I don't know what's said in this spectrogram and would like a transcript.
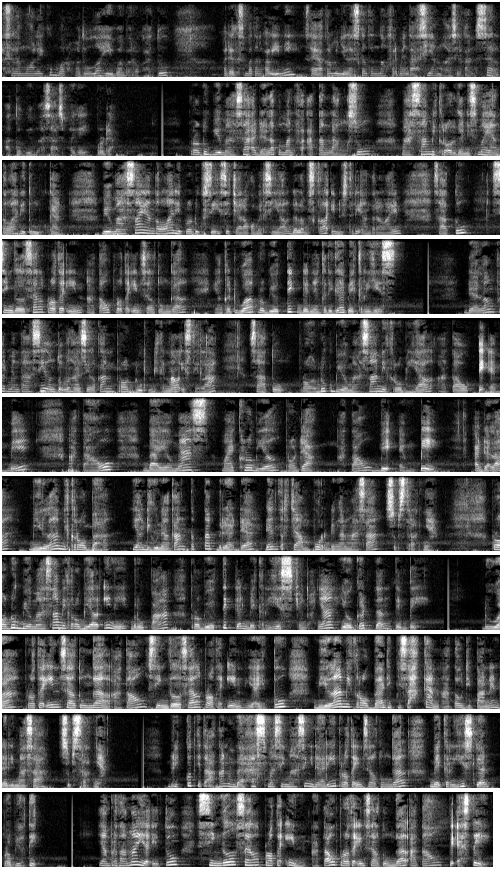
Assalamualaikum warahmatullahi wabarakatuh. Pada kesempatan kali ini, saya akan menjelaskan tentang fermentasi yang menghasilkan sel atau biomasa sebagai produk. Produk biomasa adalah pemanfaatan langsung massa mikroorganisme yang telah ditumbuhkan. Biomasa yang telah diproduksi secara komersial dalam skala industri antara lain satu single cell protein atau protein sel tunggal, yang kedua probiotik dan yang ketiga bakery. Dalam fermentasi untuk menghasilkan produk dikenal istilah satu Produk biomasa mikrobial atau PMB atau Biomass Microbial Product atau BMP adalah bila mikroba yang digunakan tetap berada dan tercampur dengan massa substratnya. Produk biomasa mikrobial ini berupa probiotik dan bakery yeast, contohnya yogurt dan tempe. 2. Protein sel tunggal atau single cell protein, yaitu bila mikroba dipisahkan atau dipanen dari masa substratnya. Berikut kita akan membahas masing-masing dari protein sel tunggal, bakery yeast, dan probiotik. Yang pertama yaitu single cell protein atau protein sel tunggal atau PST.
